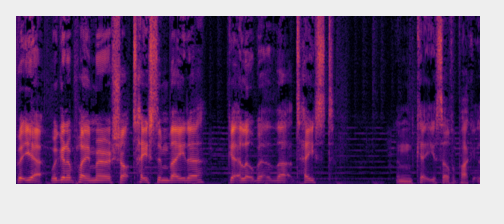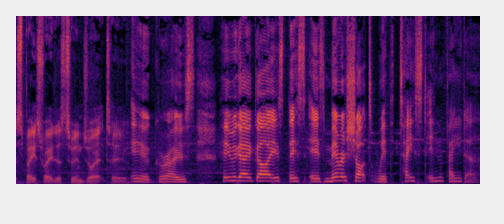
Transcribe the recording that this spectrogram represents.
But yeah, we're going to play Mirror Shot Taste Invader. Get a little bit of that taste. And get yourself a packet of Space Raiders to enjoy it too. Ew, gross. Here we go, guys. This is Mirror Shot with Taste Invader.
